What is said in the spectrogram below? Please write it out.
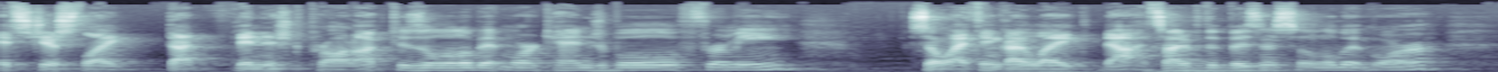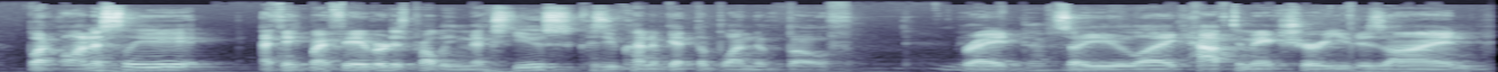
It's just like that finished product is a little bit more tangible for me. So I think I like that side of the business a little bit more. But honestly, I think my favorite is probably mixed use because you kind of get the blend of both, right? Yeah, so you like have to make sure you design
